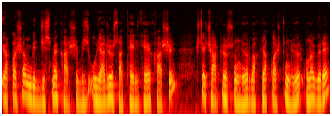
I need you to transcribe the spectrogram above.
yaklaşan bir cisme karşı bizi uyarıyorsa tehlikeye karşı işte çarpıyorsun diyor. Bak yaklaştın diyor. Ona göre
